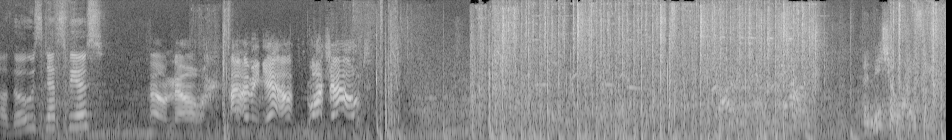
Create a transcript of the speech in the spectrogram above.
are those death spheres? Oh no. I, I mean, yeah. Watch out! Initializing.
